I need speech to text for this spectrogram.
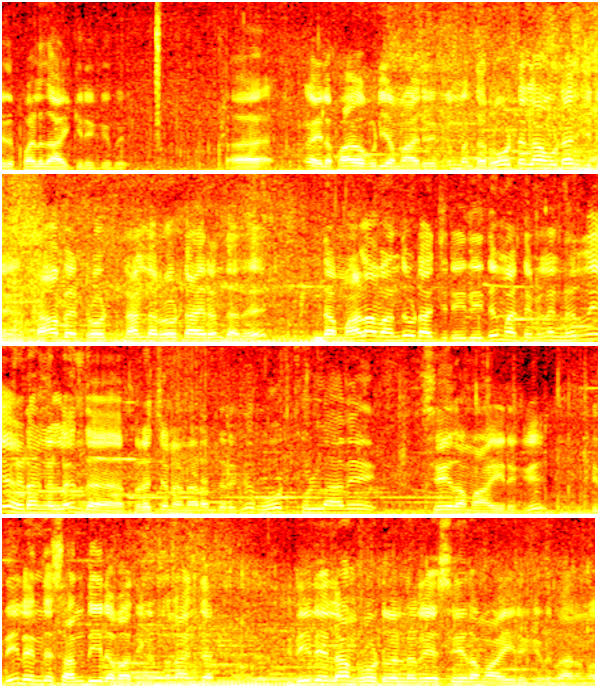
இது பழுதாக்கி இருக்குது இதில் பார்க்கக்கூடிய மாதிரி இருக்கும். இந்த ரோட்டெல்லாம் உடைஞ்சிட்டு காபேட் ரோட் நல்ல ரோட்டாக இருந்தது. இந்த மழை வந்து உடைச்சிட்டு இது இது மட்டும் இல்லை நிறைய இடங்களில் இந்த பிரச்சனை நடந்திருக்கு. ரோட் ஃபுல்லாகவே சேதமாகிருக்கு இதில் இந்த சந்தியில் பார்த்தீங்கன்னு சொன்னால் இந்த இதில் எல்லாம் ரோட்டுகள் நிறைய சேதமாக இருக்குது பாருங்க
